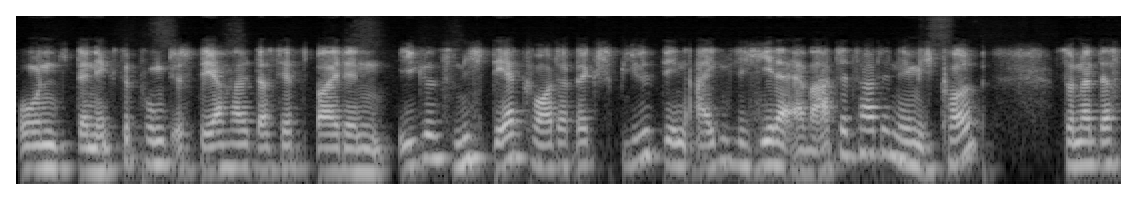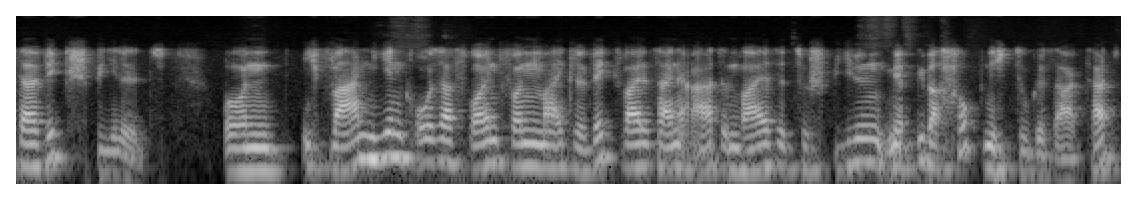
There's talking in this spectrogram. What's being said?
Und der nächste Punkt ist der halt, dass jetzt bei den Eagles nicht der Quarterback spielt, den eigentlich jeder erwartet hatte, nämlich Kolb, sondern dass da Vic spielt. Und ich war nie ein großer Freund von Michael Vick, weil seine Art und Weise zu spielen mir überhaupt nicht zugesagt hat.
